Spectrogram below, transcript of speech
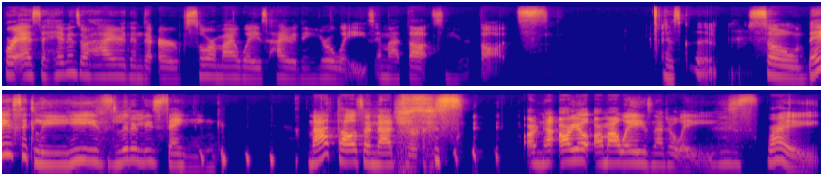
For as the heavens are higher than the earth, so are my ways higher than your ways, and my thoughts than your thoughts. That's good. So basically, he is literally saying, My thoughts are not yours. are not are your are my ways not your ways. Right.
